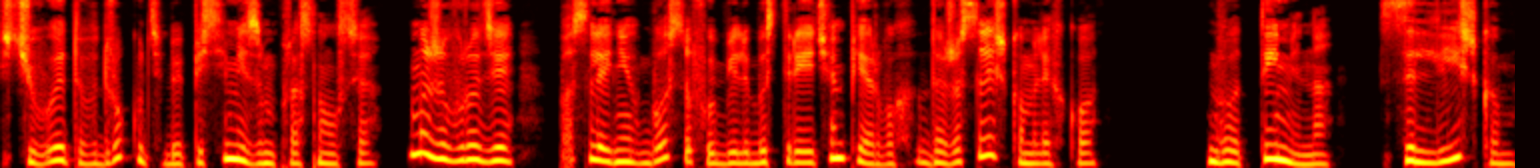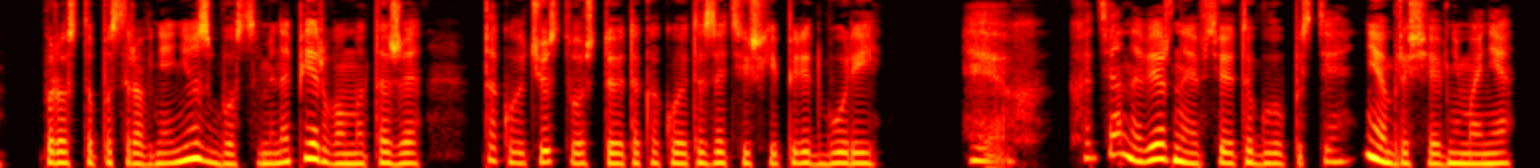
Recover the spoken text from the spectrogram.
«С чего это вдруг у тебя пессимизм проснулся? Мы же вроде последних боссов убили быстрее, чем первых, даже слишком легко». «Вот именно, слишком, просто по сравнению с боссами на первом этаже. Такое чувство, что это какое-то затишье перед бурей. Эх, хотя, наверное, все это глупости, не обращай внимания».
